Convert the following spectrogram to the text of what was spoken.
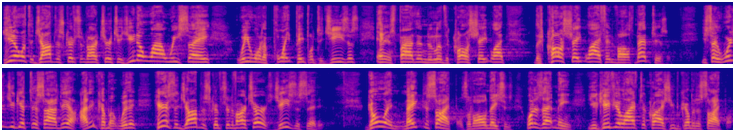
You know what the job description of our church is? You know why we say we want to point people to Jesus and inspire them to live the cross shaped life? The cross shaped life involves baptism. You say, Where did you get this idea? I didn't come up with it. Here's the job description of our church. Jesus said it. Go and make disciples of all nations. What does that mean? You give your life to Christ, you become a disciple.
